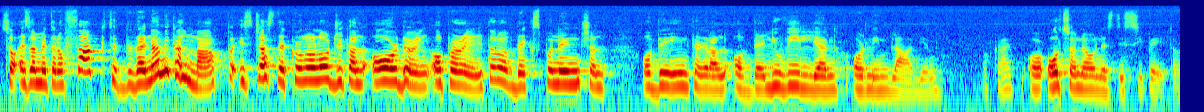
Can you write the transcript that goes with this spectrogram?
So as a matter of fact, the dynamical map is just the chronological ordering operator of the exponential of the integral of the Liouvillean or Lindbladian, okay, or also known as dissipator.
